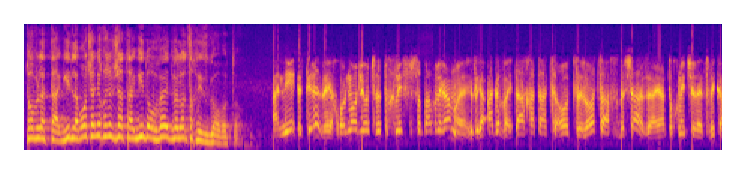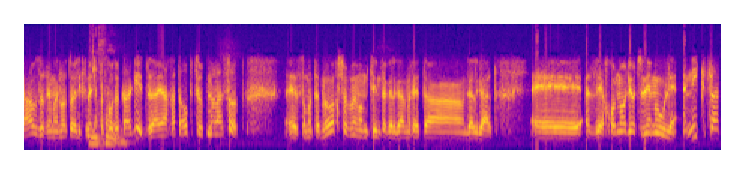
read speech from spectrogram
טוב לתאגיד, למרות שאני חושב שהתאגיד עובד ולא צריך לסגור אותו. אני, תראה, זה יכול מאוד להיות שזה תחליף סבבה לגמרי. זה, אגב, הייתה אחת ההצעות, זה לא הצעה חדשה, זה היה תוכנית של צביקה האוזר, אם אני לא טועה, לפני נכון. שפתחו את התאגיד, זה היה אחת האופציות מה לעשות. אה, זאת אומרת, הם לא עכשיו מממציאים את הגלגל, את הגלגל. אה, אז זה יכול מאוד להיות שזה יהיה מעולה. אני קצת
